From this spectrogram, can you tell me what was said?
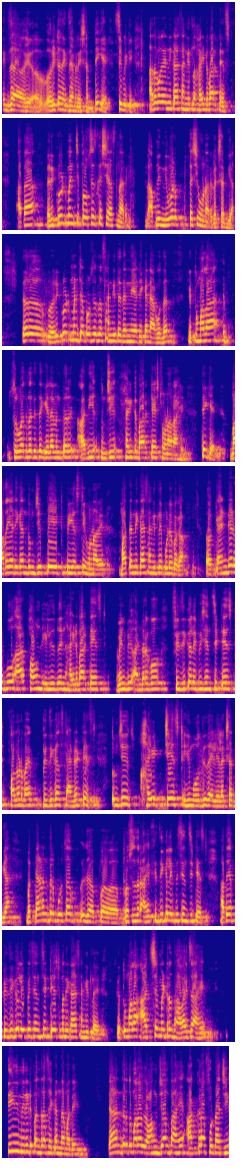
एक्झा रिटर्न एक्झामिनेशन ठीक आहे? सीबीटी आता बघा यांनी काय सांगितलं? हाईट बार टेस्ट आता रिक्रुटमेंटची प्रोसेस कशी असणार आहे? आपली निवड कशी होणार आहे? लक्षात घ्या. तर रिक्रुटमेंटच्या प्रोसेसला सांगितलं त्यांनी या ठिकाणी अगोदर की तुम्हाला सुरुवातीला तिथे गेल्यानंतर आधी तुमची हाईट बार टेस्ट होणार आहे. ठीक आहे? मग आता या ठिकाणी तुमची पेट पीएसटी होणार आहे. मग त्यांनी काय सांगितले पुढे बघा. Candidate who are found eligible in height bar test will be undergo physical efficiency test followed by physical standard test तुमची हाईट चेस्ट ही मोजली जाईल हे लक्षात घ्या. मग त्यानंतर पुढचा प्रोसिजर आहे फिजिकल एफिशियन्सी टेस्ट आता या फिजिकल एफिशियन्सी टेस्टमध्ये काय सांगितलंय? की तुम्हाला आठशे मीटर धावायचं आहे तीन मिनिट पंधरा सेकंदामध्ये. त्यानंतर तुम्हाला लॉंग जंप आहे अकरा फुटाची.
